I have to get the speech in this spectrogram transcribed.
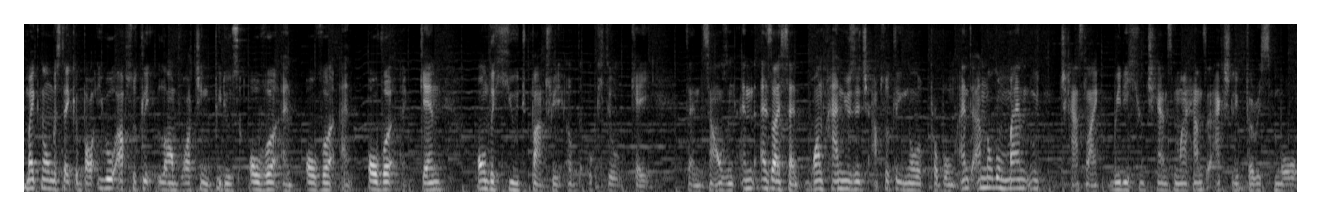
Make no mistake about it, you will absolutely love watching videos over and over and over again on the huge battery of the Oukitel K10000 and as I said one hand usage absolutely no problem. And I'm not a man which has like really huge hands. My hands are actually very small.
